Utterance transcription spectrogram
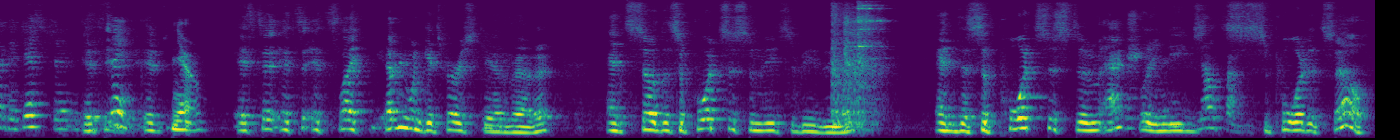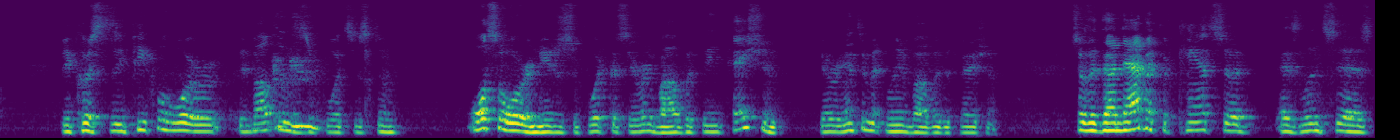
It's like a death sentence. It, think. it, it, Yeah. it's it's it's like everyone gets very scared about it, and so the support system needs to be there, and the support system actually needs No problem. support itself, because the people who are involved in the support system also are in need of support because they're involved with the patient, very intimately involved with the patient. So the dynamic of cancer, as Lynn says,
